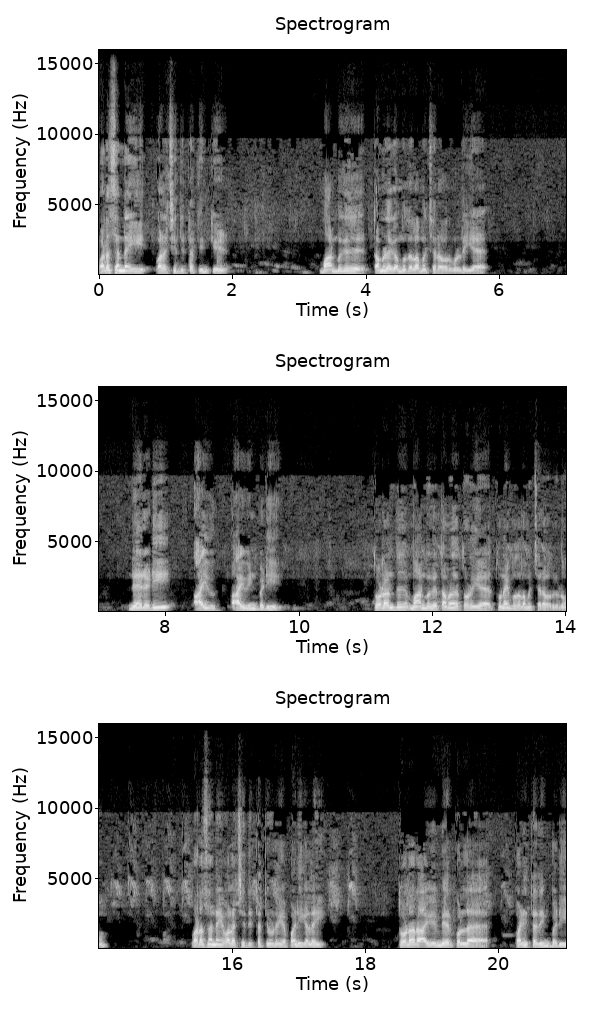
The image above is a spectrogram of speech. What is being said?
வடசென்னை வளர்ச்சி திட்டத்தின் கீழ் மாண்புமிகு தமிழக முதலமைச்சர் அவர்களுடைய நேரடி ஆய்வு ஆய்வின்படி தொடர்ந்து மாண்புமிகு தமிழகத்துடைய துணை முதலமைச்சர் அவர்களும் வடசென்னை வளர்ச்சி திட்டத்தினுடைய பணிகளை தொடர் ஆய்வை மேற்கொள்ள பணித்ததின்படி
